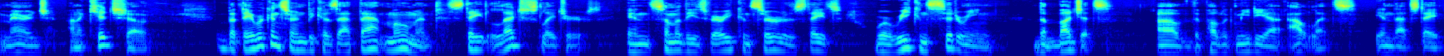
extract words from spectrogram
marriage on a kids show, but they were concerned because at that moment state legislatures in some of these very conservative states were reconsidering the budgets of the public media outlets in that state.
